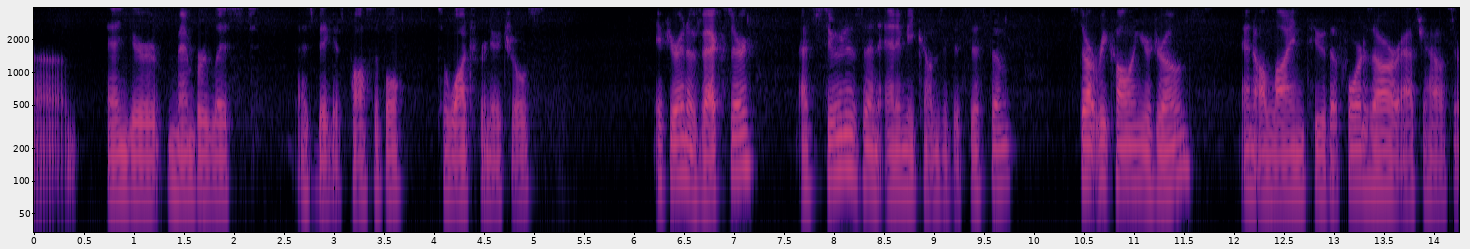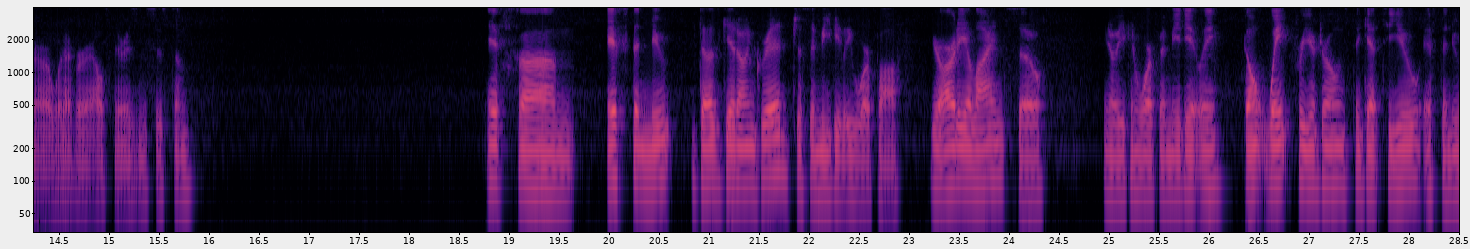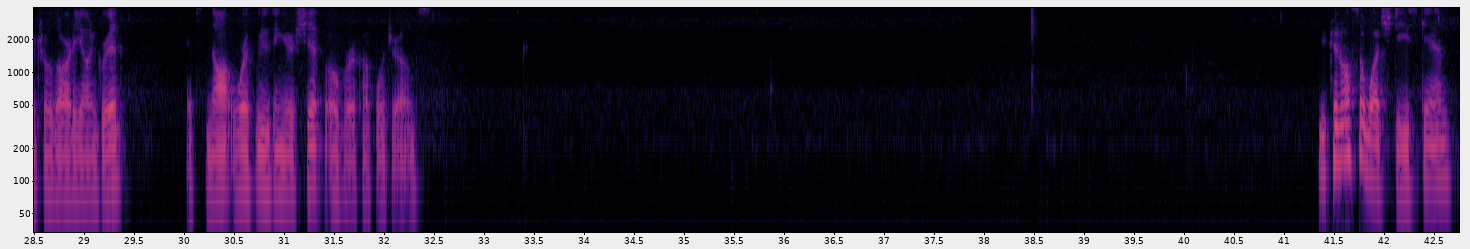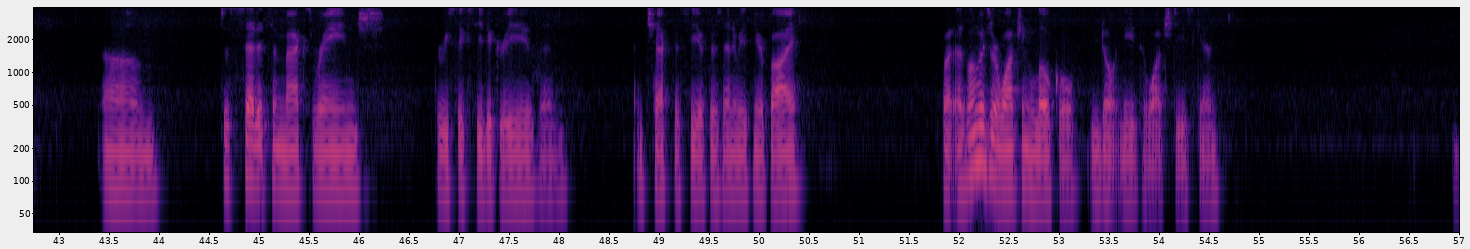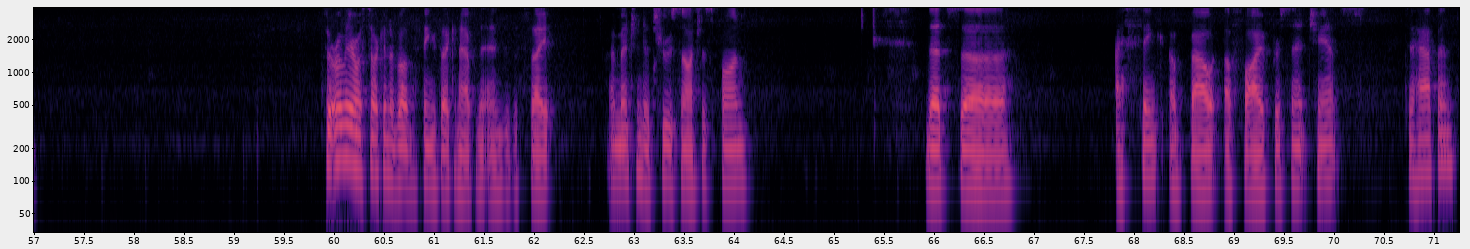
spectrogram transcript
um, and your member list as big as possible to watch for neutrals. If you're in a Vexor, as soon as an enemy comes into system, start recalling your drones and align to the Fortizar or Astrahus or whatever else there is in the system. If um, if the newt does get on grid, just immediately warp off. You're already aligned, so you know you can warp immediately. Don't wait for your drones to get to you if the neutral's already on grid. It's not worth losing your ship over a couple drones. You can also watch D-scan. Um, just set it to max range, 360 degrees, and, and check to see if there's enemies nearby. But as long as you're watching local, you don't need to watch D-scan. So earlier I was talking about the things that can happen at the end of the site. I mentioned a true Sansha spawn. That's, uh, I think, about a 5% chance to happen.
